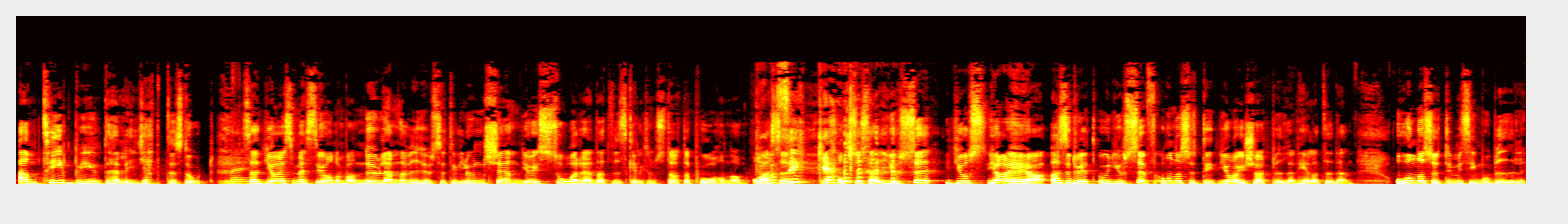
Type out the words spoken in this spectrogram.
Antibes är ju inte heller jättestort. Nej. Så att jag smsar honom bara nu lämnar vi huset till lunchen. Jag är så rädd att vi ska liksom stöta på honom. Och alltså, cykeln. också så här, Josse, Josse, ja ja ja, alltså du vet och Josef, hon har suttit, jag har ju kört bilen hela tiden och hon har suttit med sin mobil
